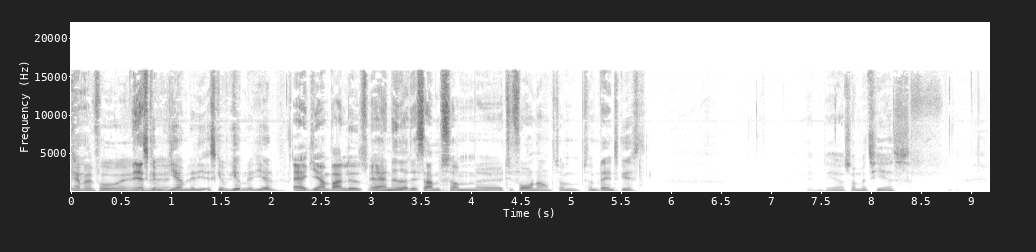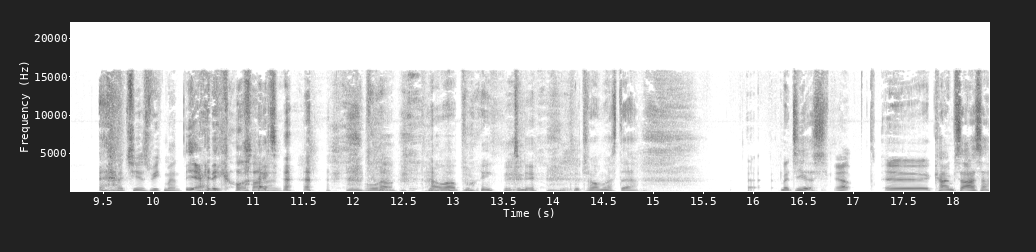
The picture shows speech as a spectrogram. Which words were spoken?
Kan man få en, ja, skal, vi give ham lidt, skal vi give ham lidt hjælp? Ja, jeg giver ham bare en ledetråd. Ja, han hedder det samme som øh, til fornavn, som, som dagens gæst. Jamen, det er jo så Mathias. Mathias Wigman. ja, det er korrekt. oh, der, der var point til, til Thomas der. Mathias, ja. uh, Karim Sasa,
